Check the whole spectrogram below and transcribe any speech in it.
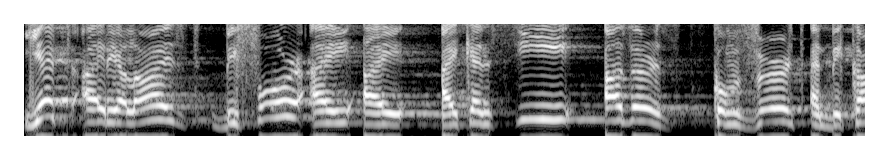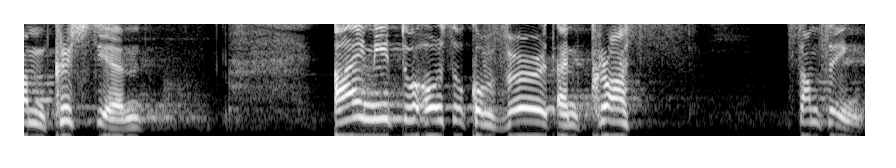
Yet I realized before I, I, I can see others convert and become Christian, I need to also convert and cross something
